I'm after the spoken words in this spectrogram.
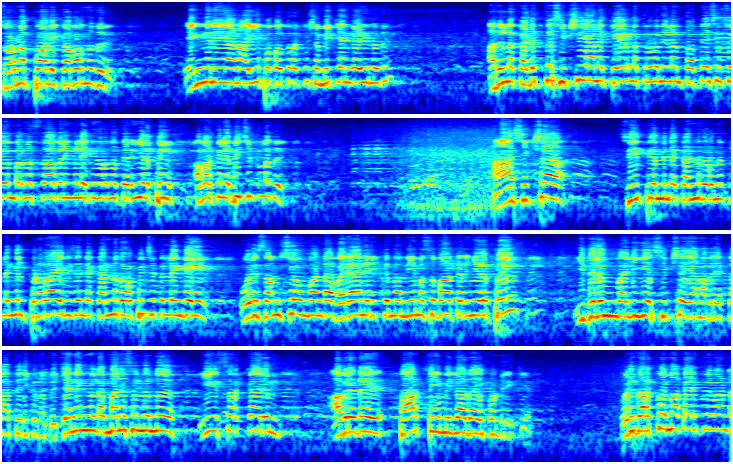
സ്വർണപ്പാളി കവർന്നത് എങ്ങനെയാണ് അയ്യപ്പ ഭക്തർക്ക് ക്ഷമിക്കാൻ കഴിയുന്നത്? അതിനുള്ള കടുത്ത ശിക്ഷയാണ് കേരളത്തിലുടനീളം തദ്ദേശ സ്വയംഭരണ സ്ഥാപനങ്ങളിലേക്ക് നടന്ന തെരഞ്ഞെടുപ്പിൽ അവർക്ക് ലഭിച്ചിട്ടുള്ളത്. ആ ശിക്ഷ സി പി എമ്മിന്റെ കണ്ണ് തുറന്നിട്ടില്ലെങ്കിൽ പിണറായി വിജയന്റെ കണ്ണ് തുറപ്പിച്ചിട്ടില്ലെങ്കിൽ ഒരു സംശയവും വേണ്ട വരാനിരിക്കുന്ന നിയമസഭാ തെരഞ്ഞെടുപ്പിൽ ഇതിലും വലിയ ശിക്ഷയാണ് അവരെ കാത്തിരിക്കുന്നത്. ജനങ്ങളുടെ മനസ്സിൽ നിന്ന് ഈ സർക്കാരും അവരുടെ പാർട്ടിയും ഇല്ലാതായിക്കൊണ്ടിരിക്കുക ഒരു തർക്കവും ആ കാര്യത്തിൽ വേണ്ട.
